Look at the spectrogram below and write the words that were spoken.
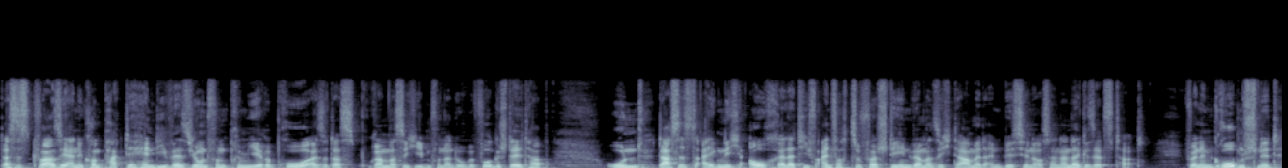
Das ist quasi eine kompakte Handy-Version von Premiere Pro, also das Programm, was ich eben von Adobe vorgestellt habe. Und das ist eigentlich auch relativ einfach zu verstehen, wenn man sich damit ein bisschen auseinandergesetzt hat. Für einen groben Schnitt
